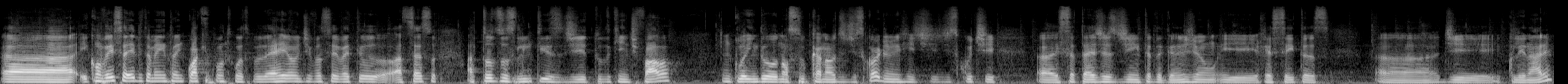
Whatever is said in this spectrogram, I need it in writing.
Ah, e convença ele também a entrar em quack.com.br, onde você vai ter acesso a todos os links de tudo que a gente fala, incluindo o nosso canal de Discord, onde a gente discute ah, estratégias de Enter the Gungeon e receitas ah, de culinária.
